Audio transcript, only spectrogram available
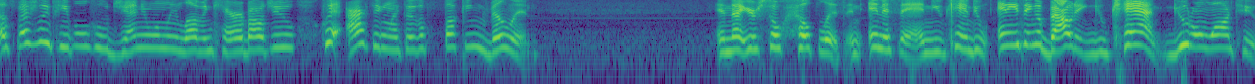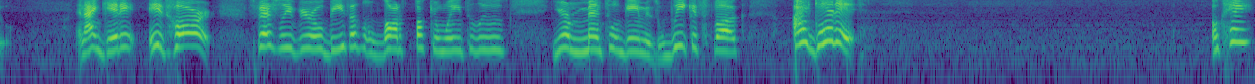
especially people who genuinely love and care about you quit acting like they're the fucking villain and that you're so helpless and innocent and you can't do anything about it. You can't. You don't want to. And I get it. It's hard. Especially if you're obese. That's a lot of fucking weight to lose. Your mental game is weak as fuck. I get it. Okay?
